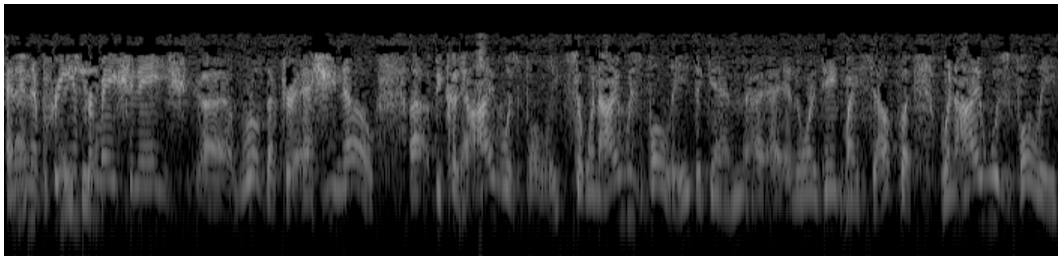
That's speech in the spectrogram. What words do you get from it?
And in a pre-information age uh, world, Doctor, as you know, uh, because yeah. I was bullied. So when I was bullied, again, I, I don't want to date myself, but when I was bullied,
